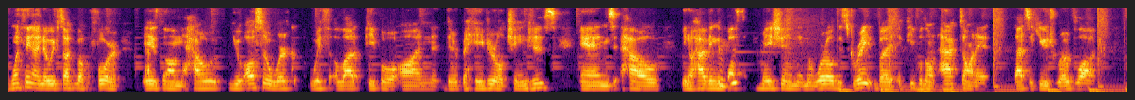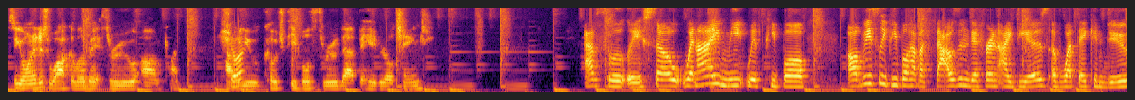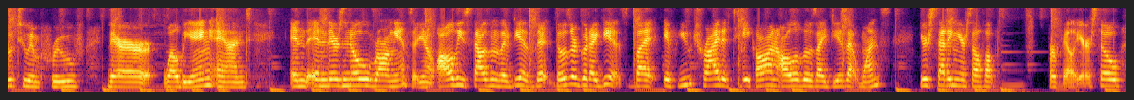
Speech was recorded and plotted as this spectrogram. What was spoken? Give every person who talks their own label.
Speaker 1: one thing I know we've talked about before is um, how you also work with a lot of people on their behavioral changes and how you know having the mm-hmm. best information in the world is great, but if people don't act on it, that's a huge roadblock. So you want to just walk a little bit through um, how sure. you coach people through that behavioral change.
Speaker 2: Absolutely. So when I meet with people, obviously people have a thousand different ideas of what they can do to improve their well-being and and and there's no wrong answer. You know all these thousands of ideas those are good ideas. But if you try to take on all of those ideas at once you're setting yourself up for failure. So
